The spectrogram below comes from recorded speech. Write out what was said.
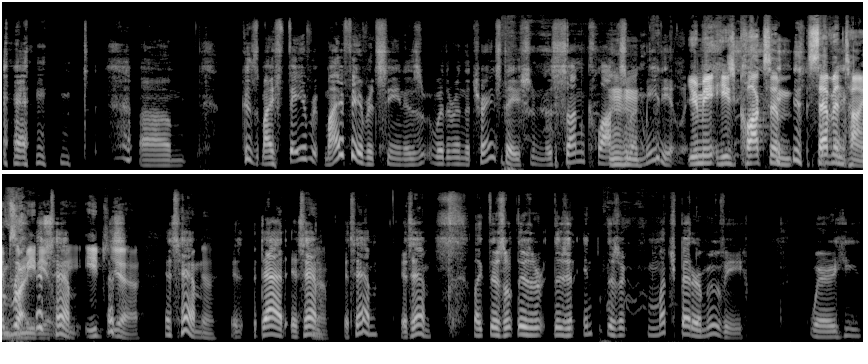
and um. Because my favorite, my favorite scene is where they're in the train station. and The son clocks him Mhm. immediately. You mean he clocks him seven times Right. It's him. immediately? Each, It's- yeah. It's him. Yeah. It- Dad, it's him. Yeah. It's him. It's him. Like there's a there's a there's an there's a much better movie where he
